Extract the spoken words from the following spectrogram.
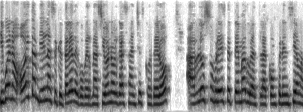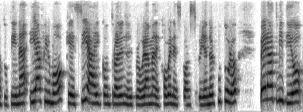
Y bueno, hoy también la secretaria de Gobernación, Olga Sánchez Cordero, habló sobre este tema durante la conferencia matutina y afirmó que sí hay control en el programa de Jóvenes Construyendo el Futuro, pero admitió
